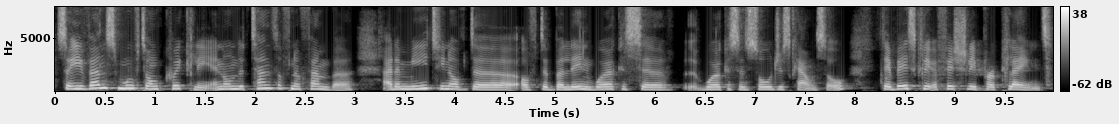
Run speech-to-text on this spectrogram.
So events moved on quickly. And on the 10th of November, at a meeting of the of the Berlin Workers uh, Workers and Soldiers Council, they basically officially proclaimed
